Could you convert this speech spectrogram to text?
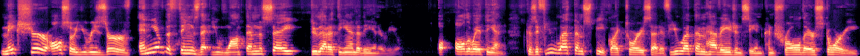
Make sure also you reserve any of the things that you want them to say, do that at the end of the interview. All, all the way at the end. Because if you let them speak, like Tori said, if you let them have agency and control their story,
